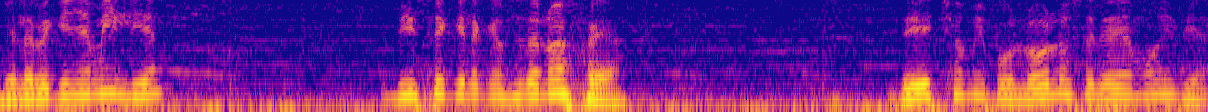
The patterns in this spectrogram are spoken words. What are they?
y a la pequeña Emilia. Dice que la camiseta no es fea. De hecho, a mi pololo se le ve muy bien.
